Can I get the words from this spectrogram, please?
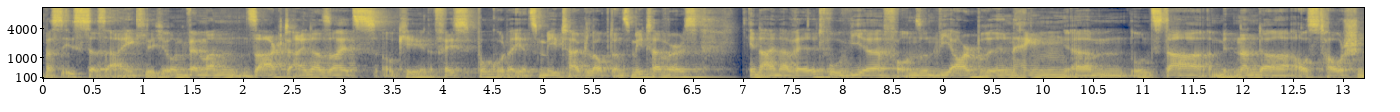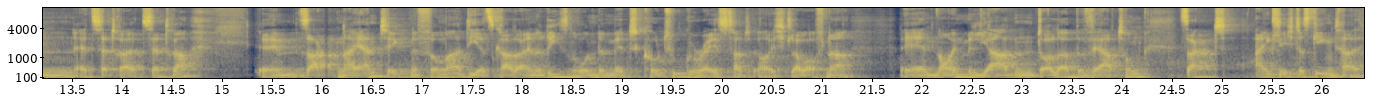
was ist das eigentlich? Und wenn man sagt einerseits, okay, Facebook oder jetzt Meta glaubt ans Metaverse, in einer Welt, wo wir vor unseren VR-Brillen hängen, ähm, uns da miteinander austauschen, etc., etc., ähm, sagt Niantic, eine Firma, die jetzt gerade eine Riesenrunde mit Co2 geraced hat, ich glaube auf einer äh, 9 Milliarden Dollar Bewertung, sagt, eigentlich das Gegenteil,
